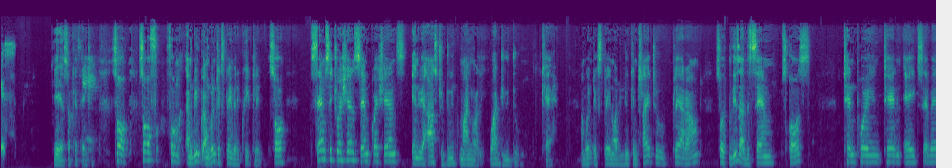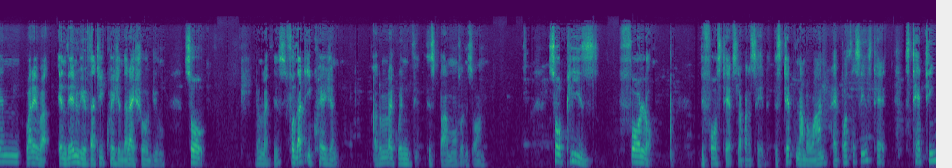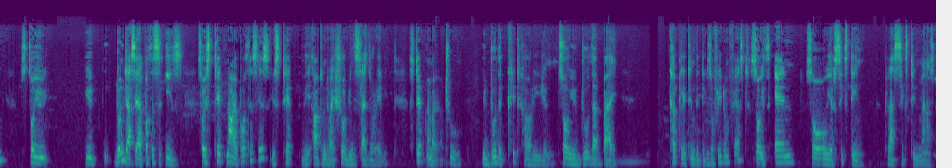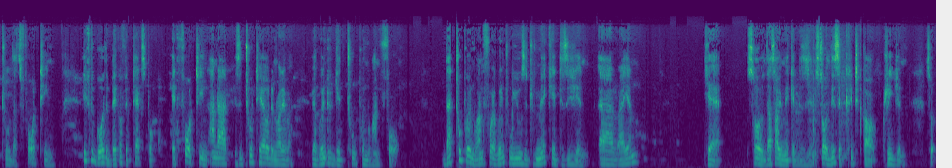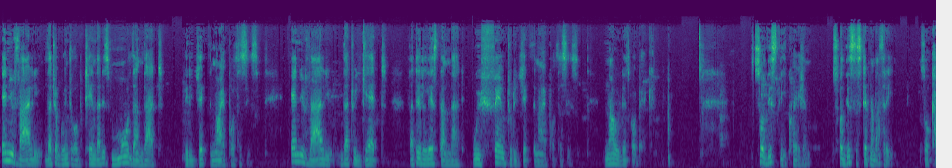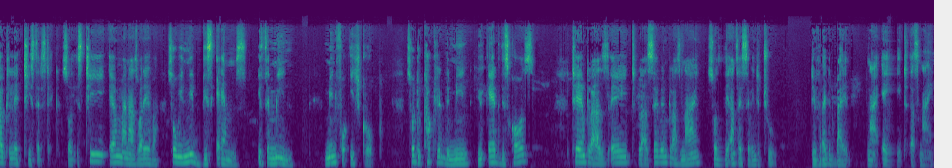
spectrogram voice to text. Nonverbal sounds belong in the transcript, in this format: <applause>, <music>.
Yes. Yes. Okay. Thank you. So, so for I'm going, I'm going to explain very quickly. So, same situation, same questions, and we are asked to do it manually. What do you do? Okay. I'm going to explain what you. You can try to play around. So these are the same scores, 10 point, 10, 8, 7, whatever. And then we have that equation that I showed you. So I don't like this. For that equation, I don't like when th this bar moves on its own. So please follow the four steps, like what I said. The step number one, hypothesis stating. So you you don't just say hypothesis is. So you state now hypothesis, you state the alternative I showed you in the slides already. Step number two, you do the critical region. So you do that by calculating the degrees of freedom first. So it's n, so we have 16 plus 16 minus 2, that's 14. If you go the back of a textbook, at 14, under is it two-tailed and whatever, we are going to get 2.14. That 2.14, we're going to use it to make a decision. Uh, Ryan? Yeah, so that's how you make a decision. So this is a critical region. So any value that you're going to obtain that is more than that, we reject the null hypothesis. Any value that we get that is less than that, we fail to reject the null hypothesis. Now let's go back. So this is the equation. So this is step number three. So calculate t statistic. So it's t, m minus whatever. So we need these m's. It's a mean mean for each group. So to calculate the mean, you add the scores, 10 plus 8 plus 7 plus 9, so the answer is 72, divided by nine, 8, that's 9.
